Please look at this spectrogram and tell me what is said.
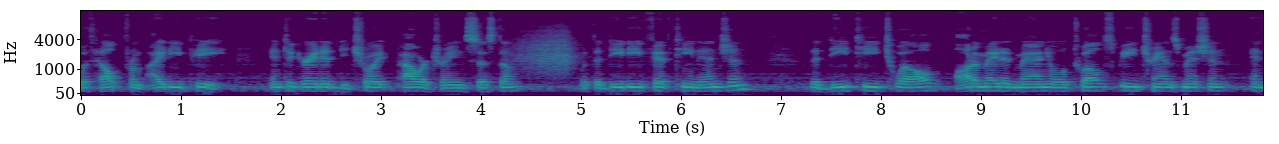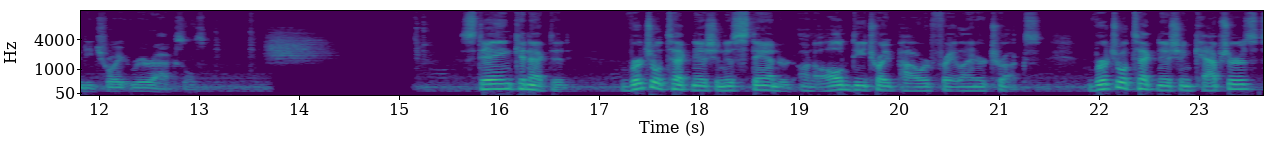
with help from IDP, Integrated Detroit Powertrain System, with the DD15 engine, the DT12 automated manual 12 speed transmission, and Detroit rear axles. Staying connected. Virtual Technician is standard on all Detroit powered Freightliner trucks. Virtual Technician captures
